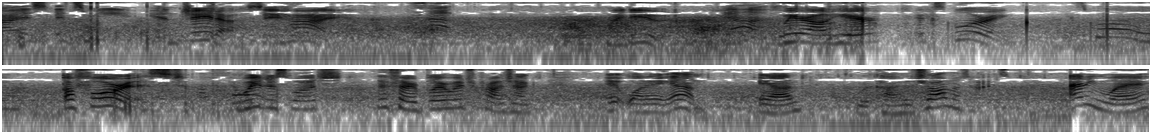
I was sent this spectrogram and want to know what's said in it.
guys, it's me and Jada. Say hi. What's up? My dude. Yes. We're out here exploring exploring. a forest. We just watched the third Blair Witch Project at 1 a.m. and we're kind of traumatized. Anyway,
